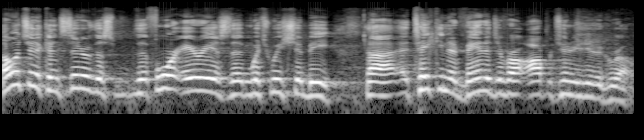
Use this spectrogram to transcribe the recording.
I want you to consider this, the four areas in which we should be uh, taking advantage of our opportunity to grow.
